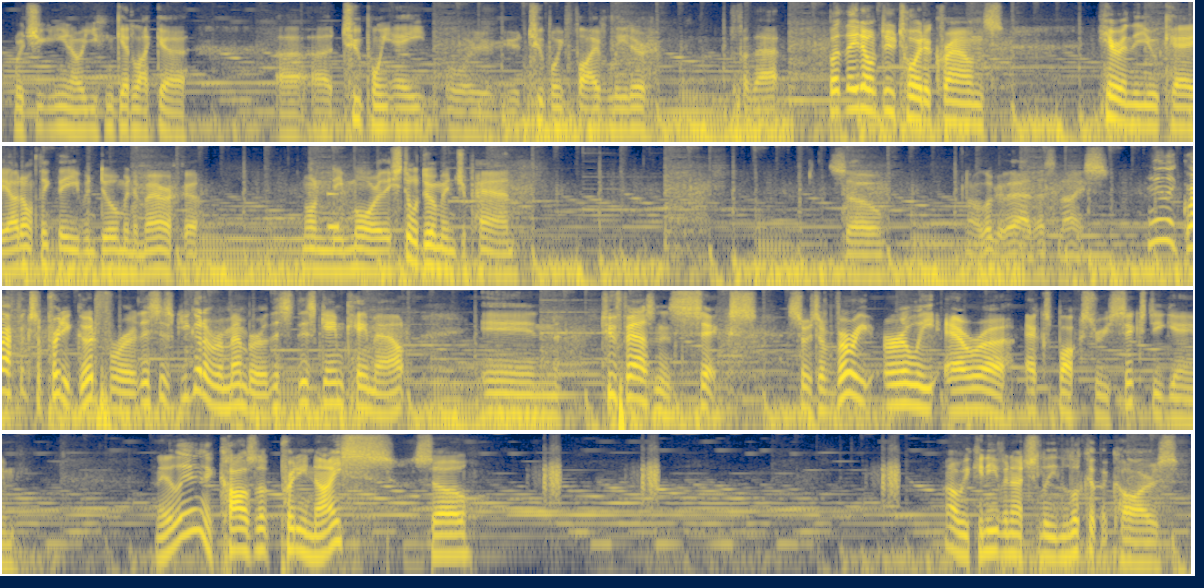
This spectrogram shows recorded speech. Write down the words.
which you know you can get like a, a, a 2.8 or your 2.5 liter for that. But they don't do Toyota Crowns here in the UK. I don't think they even do them in America. Not anymore. They still do them in Japan. So, oh look at that. That's nice. Yeah, the graphics are pretty good for it. This is you got to remember this this game came out in 2006, so it's a very early era Xbox 360 game. The cars look pretty nice, so... Oh, we can even actually look at the cars.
